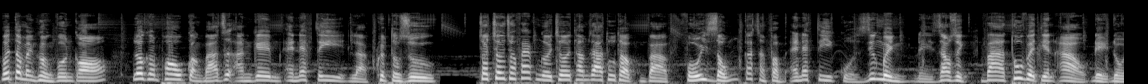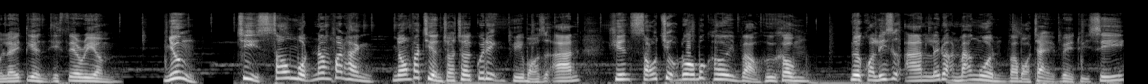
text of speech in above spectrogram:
Với tầm ảnh hưởng vốn có, Logan Paul quảng bá dự án game NFT là CryptoZoo. Trò chơi cho phép người chơi tham gia thu thập và phối giống các sản phẩm NFT của riêng mình để giao dịch và thu về tiền ảo để đổi lấy tiền Ethereum. Nhưng chỉ sau một năm phát hành, nhóm phát triển trò chơi quyết định hủy bỏ dự án khiến 6 triệu đô bốc hơi vào hư không. Người quản lý dự án lấy đoạn mã nguồn và bỏ chạy về Thụy Sĩ.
